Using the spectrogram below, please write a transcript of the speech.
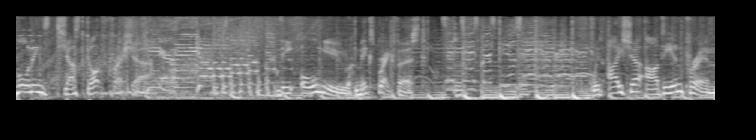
Mornings just got fresher. Here we go. The all new Mixed Breakfast. Today's best music. With Aishah, RD, and Prem.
